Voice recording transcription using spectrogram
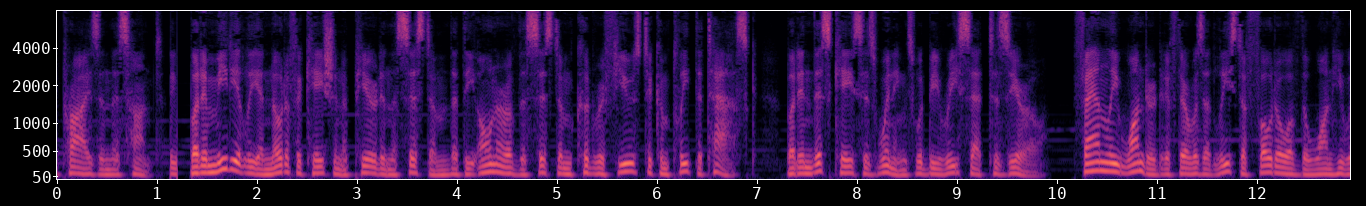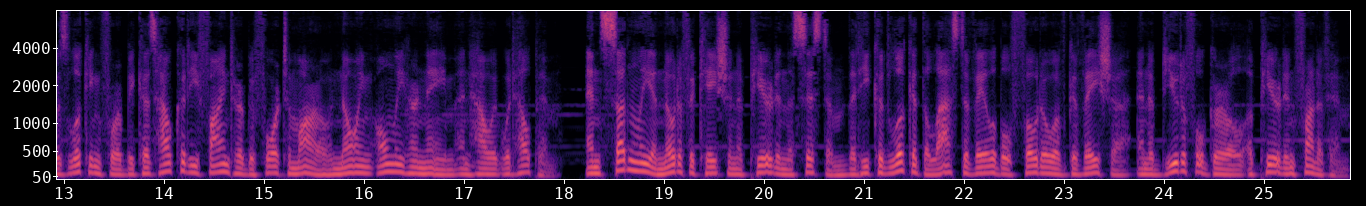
prize in this hunt. But immediately a notification appeared in the system that the owner of the system could refuse to complete the task, but in this case his winnings would be reset to zero. Fan Li wondered if there was at least a photo of the one he was looking for because how could he find her before tomorrow knowing only her name and how it would help him. And suddenly a notification appeared in the system that he could look at the last available photo of Gavesha and a beautiful girl appeared in front of him.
